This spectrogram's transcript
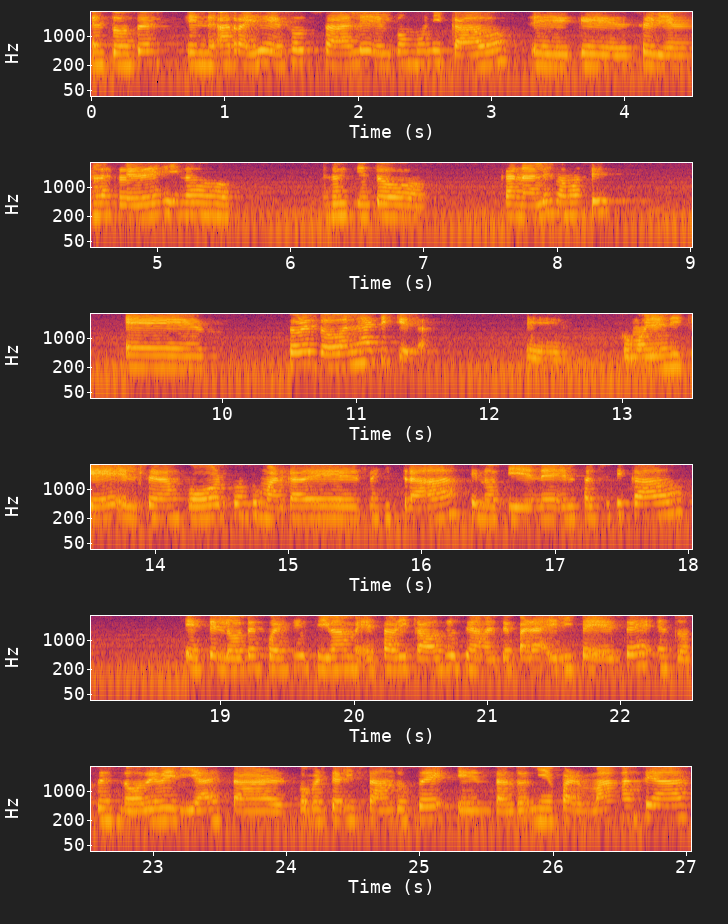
Entonces, a raíz de eso sale el comunicado eh, que se viene en las redes y en los, distintos canales, vamos a decir, eh, sobre todo en las etiquetas. como ya indiqué, el Sedancor con su marca de registrada que no tiene el falsificado este lote fue es fabricado exclusivamente para el IPS, entonces no debería estar comercializándose en tanto ni en farmacias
